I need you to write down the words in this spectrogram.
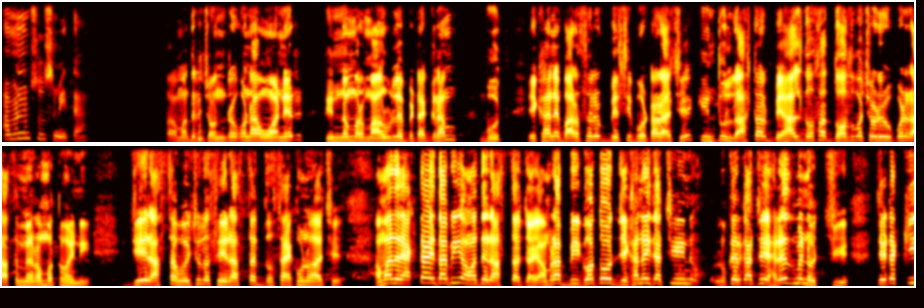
আমার নাম সুস্মিতা। তো আমাদের চন্দ্রকোনা ওয়ানের তিন নম্বর মারুলে বেটাগ্রাম বুথ। এখানে বারোশোর বেশি ভোটার আছে, কিন্তু রাস্তার বেহাল দশা দশ বছরের উপরে রাস্তা মেরামত হয়নি। যে রাস্তা হয়েছিল সেই রাস্তার দশা এখনও আছে। আমাদের একটাই দাবি, আমাদের রাস্তা চাই। আমরা বিগত যেখানেই যাচ্ছি, লোকের কাছে হ্যারাসমেন্ট হচ্ছি, যে এটা কী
